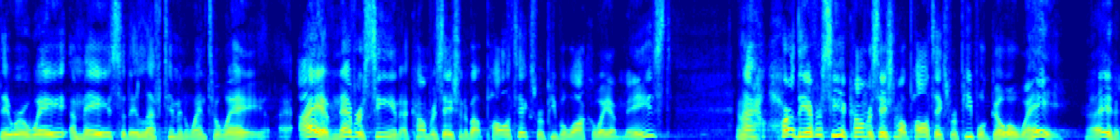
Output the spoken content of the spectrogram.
They were away amazed, so they left him and went away. I have never seen a conversation about politics where people walk away amazed. And I hardly ever see a conversation about politics where people go away, right?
